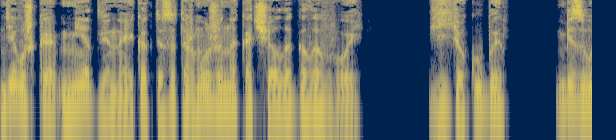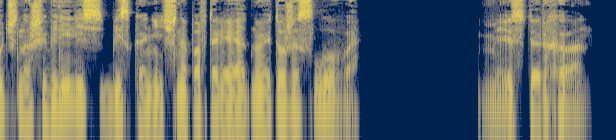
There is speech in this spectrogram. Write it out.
Девушка медленно и как-то заторможенно качала головой. Ее губы беззвучно шевелились, бесконечно повторяя одно и то же слово. «Мистер Хан»,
